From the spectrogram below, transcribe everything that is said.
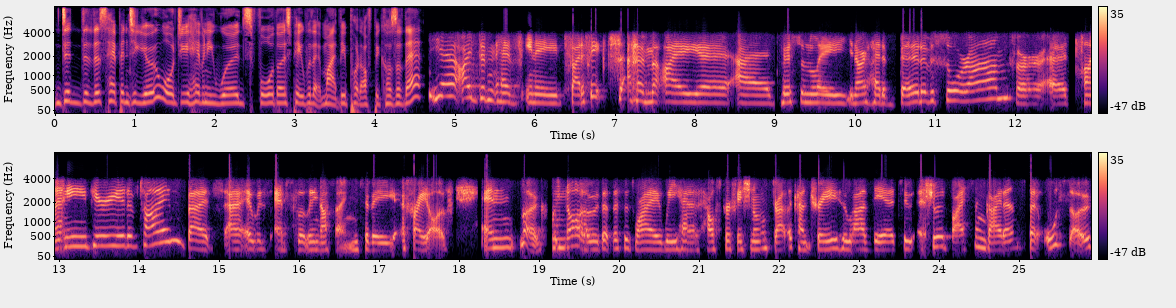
Did, did this happen to you, or do you have any words for those people that might be put off because of that? Yeah, I didn't have any side effects. Um, I, uh, I personally, you know, had a bit of a sore arm for a tiny period of time, but uh, it was absolutely nothing to be afraid of. And look, we know that this is why we have health professionals throughout the country who are there to issue advice and guidance, but also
